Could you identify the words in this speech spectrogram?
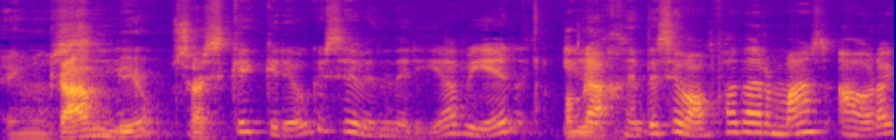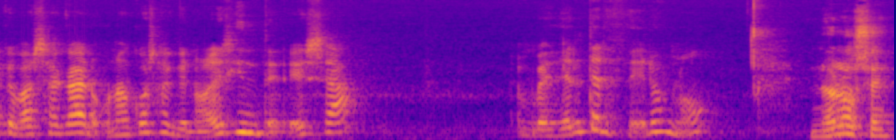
En cambio, sac- es que creo que se vendería bien y la gente se va a enfadar más ahora que va a sacar una cosa que no les interesa en vez del tercero, ¿no? No lo sé,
